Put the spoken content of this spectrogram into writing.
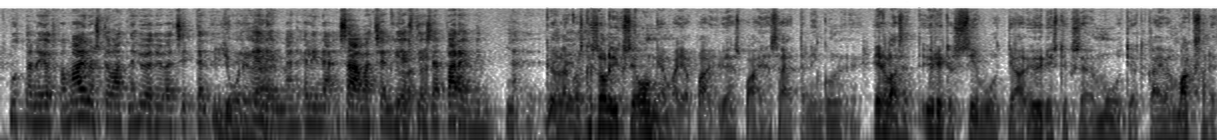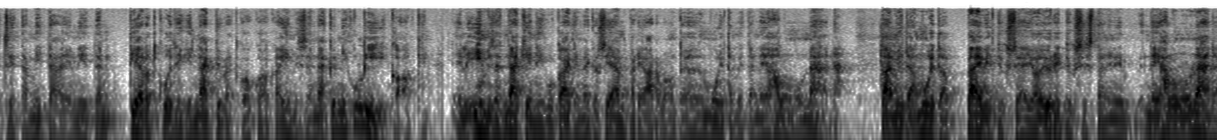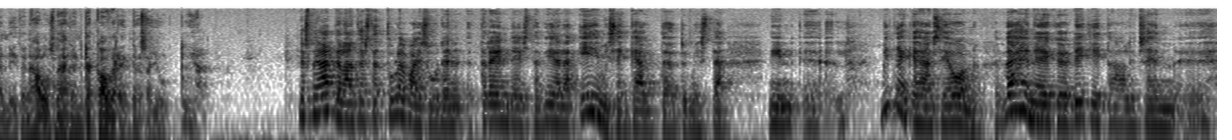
Mutta ne, jotka mainostavat, ne hyötyvät sitten Juuri enemmän, näin. eli ne saavat sen Kyllä viestinsä näin. paremmin nä- Kyllä, näkyviin. koska se oli yksi ongelma jopa yhdessä vaiheessa, että niin kuin erilaiset yrityssivut ja yhdistykset ja muut, jotka eivät maksaneet siitä mitään, niin niiden tiedot kuitenkin näkyvät koko ajan ihmisiä, näkyy niin kuin liikaakin. Eli ihmiset näki niin kuin kaiken näköisiä ämpäriarvoontoja ja muita, mitä ne ei halunnut nähdä tai mitä muita päivityksiä jo yrityksistä, niin ne ei halunnut nähdä niitä, ne halusivat nähdä niitä kavereitensa juttuja. Jos me ajatellaan tästä tulevaisuuden trendeistä vielä ihmisen käyttäytymistä, niin eh, mitenköhän se on? Väheneekö digitaalisen eh,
